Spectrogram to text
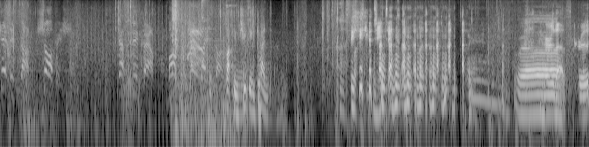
Get this done. Sharpish. Gas is inbound. Mark the safe zone. Fucking cheating cunt. Fucking cheating. Bro. I heard that through.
